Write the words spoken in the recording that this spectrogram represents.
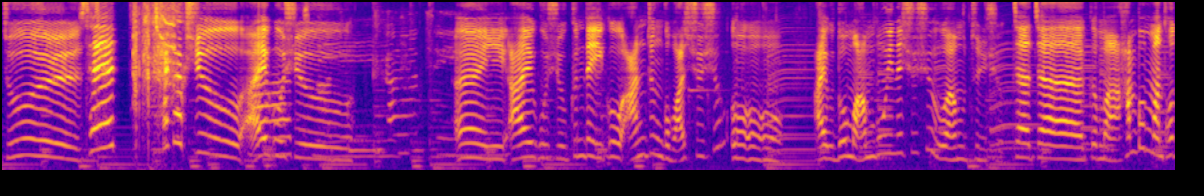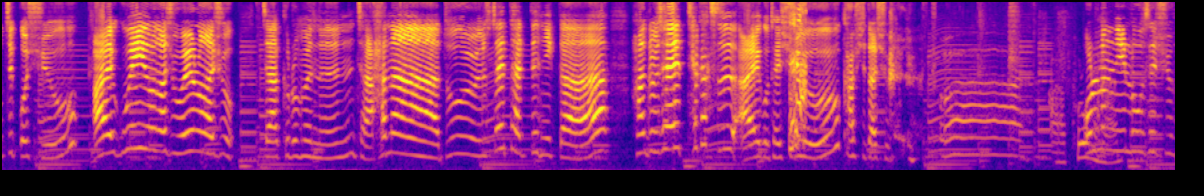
둘 셋. 찰칵 슈 아이고 슈. 에이 아이고 슈. 근데 이거 앉은 거 맞슈슈? 어어 어. 아이고 너무 안 보이네 슈슈. 아무튼 슈. 자자 그만 한 번만 더 찍고 슈. 아이고 왜 일어나 슈? 왜 일어나 슈? 자 그러면은 자 하나 둘 셋 할 테니까. 하나 둘셋. 찰칵스. 아이고 대슈. 갑시다 슈. 와. 아. 얼른 일로 오세요 슈.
